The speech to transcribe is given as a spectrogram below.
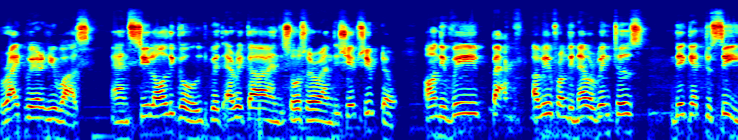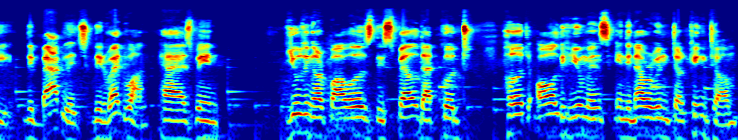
right where he was and steal all the gold with Erica and the sorcerer and the shapeshifter. On the way back away from the Neverwinters, they get to see the bad witch, the red one, has been using her powers, the spell that could hurt all the humans in the Neverwinter Kingdom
